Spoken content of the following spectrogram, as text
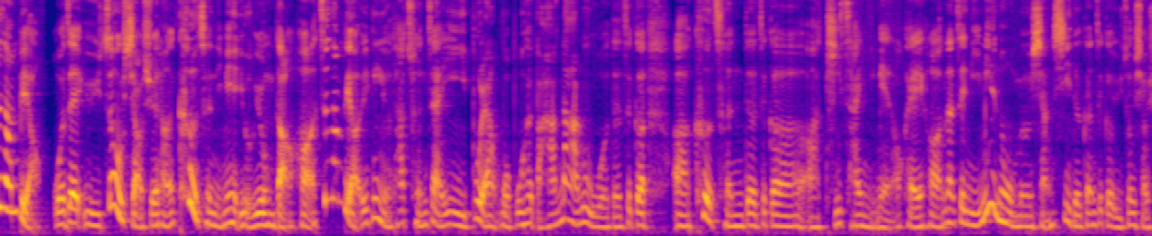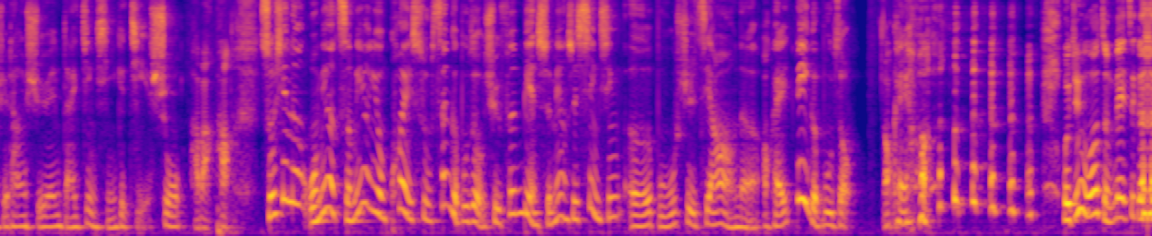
这张表我在宇宙小学堂的课程里面有用到哈，这张表一定有它存在意义，不然我不会把它纳入我的这个呃课程的这个啊题材里面。OK 哈，那在里面呢，我们有详细的跟这个宇宙小学堂的学员来进行一个解说，好吧？好，首先呢，我们要怎么样用快速三个步骤去分辨什么样是信心而不是骄傲呢？OK，那个步骤，OK 哈。我觉得我要准备这个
